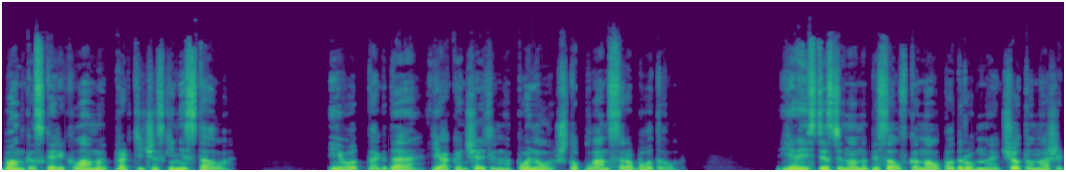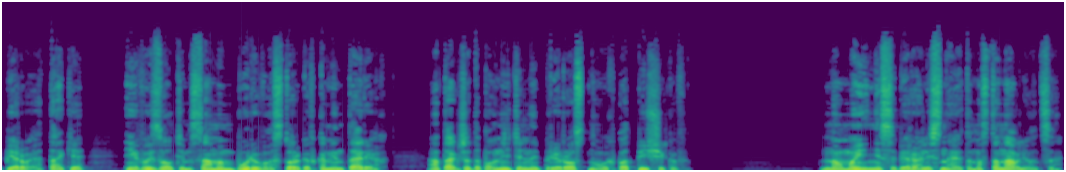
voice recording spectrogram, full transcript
банковской рекламы практически не стало. И вот тогда я окончательно понял, что план сработал. Я, естественно, написал в канал подробный отчет о нашей первой атаке и вызвал тем самым бурю восторга в комментариях, а также дополнительный прирост новых подписчиков. Но мы не собирались на этом останавливаться.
